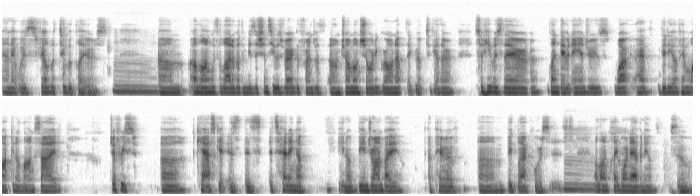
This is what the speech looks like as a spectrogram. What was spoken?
and it was filled with tuba players, mm. um, along with a lot of other musicians. He was very good friends with um, Trombone Shorty growing up. They grew up together. So he was there. Glenn David Andrews. Walk, I have video of him walking alongside Jeffrey's uh, casket as as it's heading up, you know, being drawn by a pair of um, big black horses mm. along Claiborne Avenue. So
